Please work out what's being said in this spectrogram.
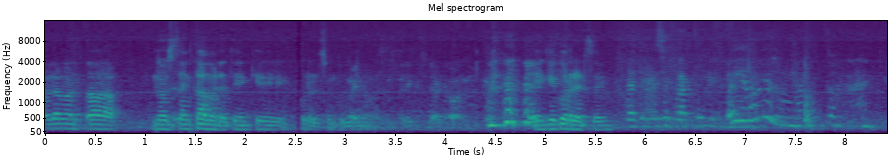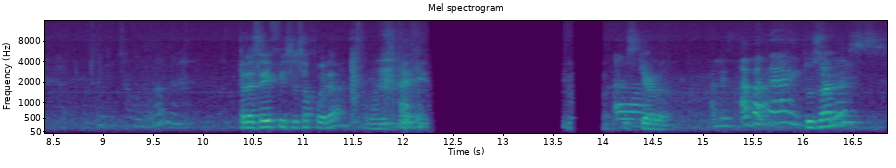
Hola Marta. No está en cámara, tiene que correrse un poquito Bueno, más. espera que correrse. Oye, ¿dónde es un auto? Ay, qué chavalona. Tres edificios afuera. a izquierda. Ah, Izquierda. Ah, ¿Tú sales?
